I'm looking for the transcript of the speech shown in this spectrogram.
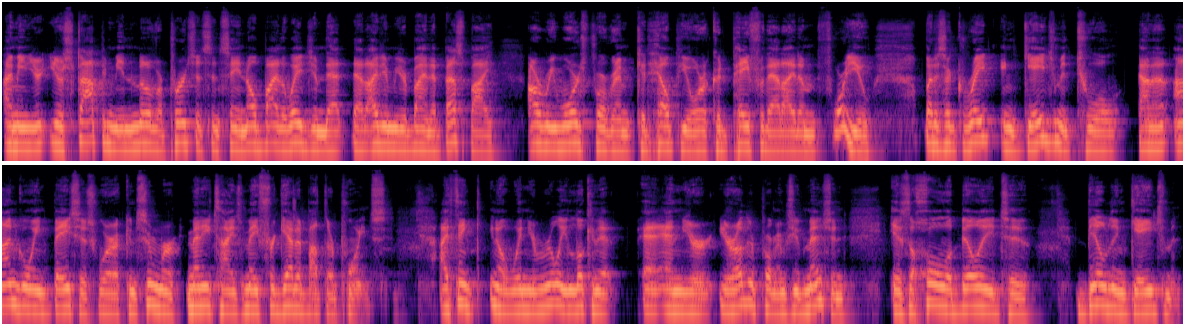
I mean, you're, you're stopping me in the middle of a purchase and saying, oh, by the way, Jim, that, that item you're buying at Best Buy, our rewards program could help you or could pay for that item for you. But it's a great engagement tool on an ongoing basis where a consumer many times may forget about their points. I think, you know, when you're really looking at and your your other programs you've mentioned is the whole ability to build engagement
